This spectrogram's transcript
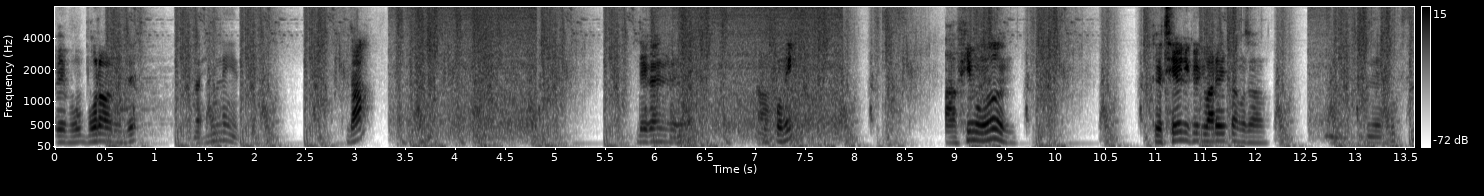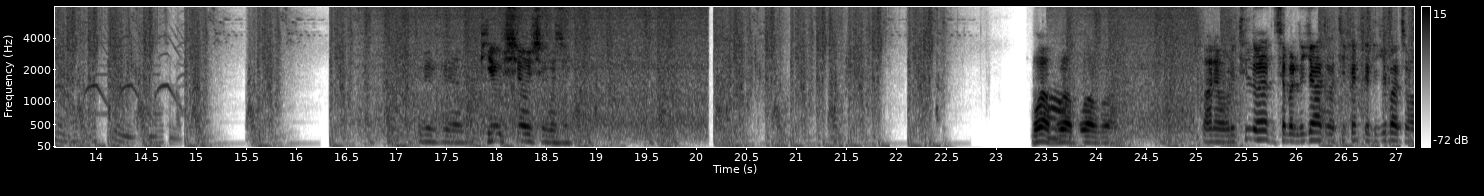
왜 뭐, 뭐라 하는데? 나 행랭했대. 나? 내가 했는데 아. 문법이? 아 휘문 그 재현이 그렇게 말했다는 거잖아 응. 근데 혹시는 혹시는 좀 하지 마. 그냥 그냥 비읍 시옷인 거지 뭐야 어. 뭐야 뭐야 뭐야 아니야 우리 틸로한테 제발 리기하지 마 디펜트 리기하지 마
